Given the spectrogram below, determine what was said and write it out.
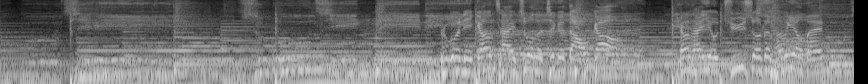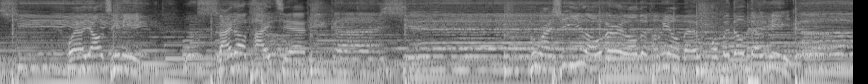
数不清，数不清你。如果你刚才做了这个祷告，刚才有举手的朋友们，我要邀请你。来到台前，不管是一楼、二楼的朋友们，我们都等你。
